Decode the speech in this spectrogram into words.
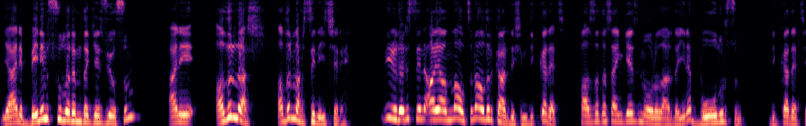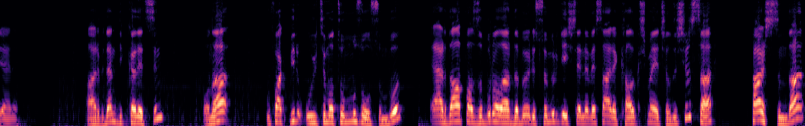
yani benim sularımda geziyorsun. Hani alırlar. Alırlar seni içeri. Birileri seni ayağının altına alır kardeşim dikkat et. Fazla da sen gezme oralarda yine boğulursun. Dikkat et yani. Harbiden dikkat etsin. Ona ufak bir ultimatumumuz olsun bu. Eğer daha fazla buralarda böyle sömürge işlerine vesaire kalkışmaya çalışırsa karşısında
